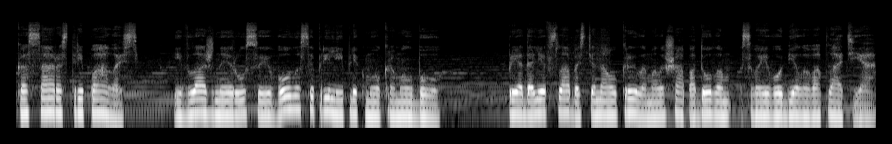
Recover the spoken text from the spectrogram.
коса растрепалась, и влажные русые волосы прилипли к мокрому лбу. Преодолев слабость, она укрыла малыша подолом своего белого платья.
